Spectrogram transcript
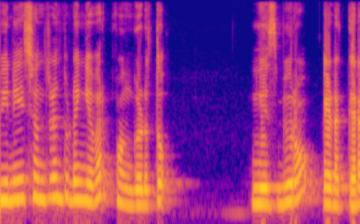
വിനയചന്ദ്രൻ തുടങ്ങിയവർ പങ്കെടുത്തു. News bureau Edakkara.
